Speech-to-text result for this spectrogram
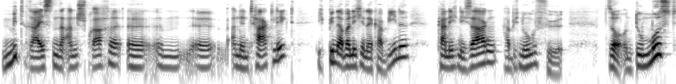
mitreißende Ansprache äh, ähm, äh, an den Tag legt. Ich bin aber nicht in der Kabine, kann ich nicht sagen, habe ich nur ein Gefühl. So, und du musst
